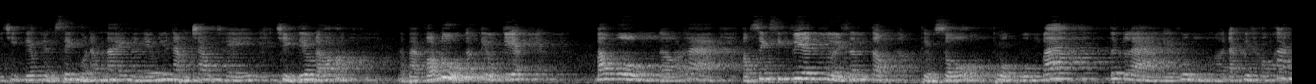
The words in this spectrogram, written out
cái chỉ tiêu tuyển sinh của năm nay thì nếu như nằm trong cái chỉ tiêu đó và có đủ các điều kiện, bao gồm đó là học sinh sinh viên, người dân tộc thiểu số thuộc vùng 3 tức là cái vùng đặc biệt khó khăn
